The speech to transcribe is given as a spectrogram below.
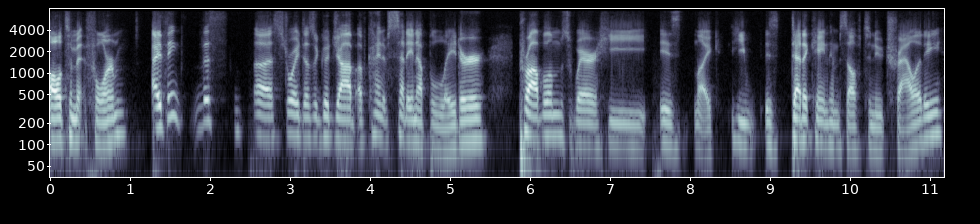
ultimate form. I think this uh, story does a good job of kind of setting up later problems where he is like he is dedicating himself to neutrality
